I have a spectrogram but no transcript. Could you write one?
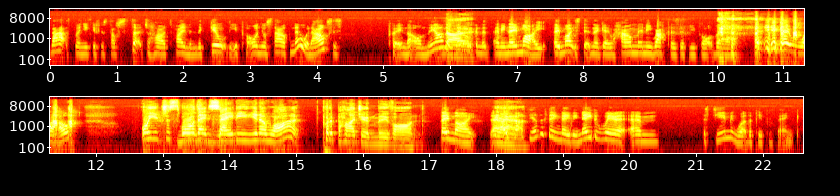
that's when you give yourself such a hard time, and the guilt that you put on yourself. No one else is putting that on the other. No. They're not to. I mean, they might. They might sit and they go, "How many rappers have you got there?" you go, "Well, Or you just, or they'd say to you, you know what? Put it behind you and move on. they might." Uh, Yeah. that's the other thing. Maybe, maybe we're um, assuming what other people think.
